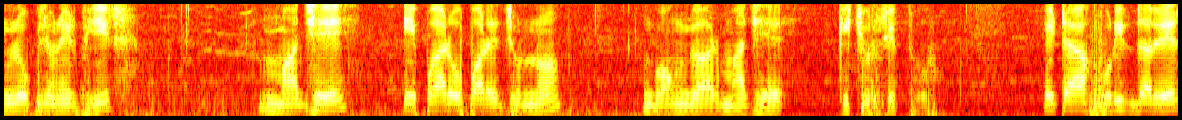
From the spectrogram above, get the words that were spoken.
লোকজনের ভিড়। মাঝে এপার ওপারের জন্য গঙ্গার মাঝে কিছু সেতু। এটা হরিদ্বারের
